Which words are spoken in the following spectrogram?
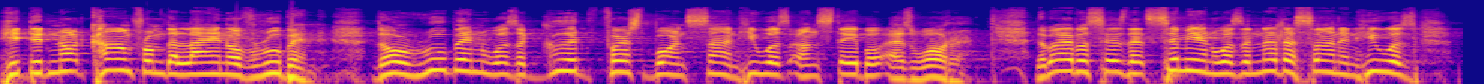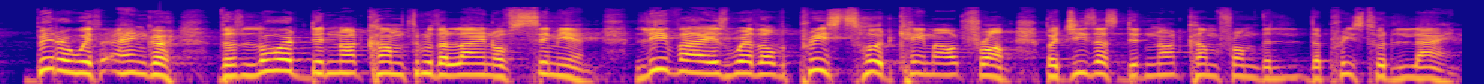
he did not come from the line of Reuben. Though Reuben was a good firstborn son, he was unstable as water. The Bible says that Simeon was another son and he was bitter with anger. The Lord did not come through the line of Simeon. Levi is where the priesthood came out from, but Jesus did not come from the, the priesthood line.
